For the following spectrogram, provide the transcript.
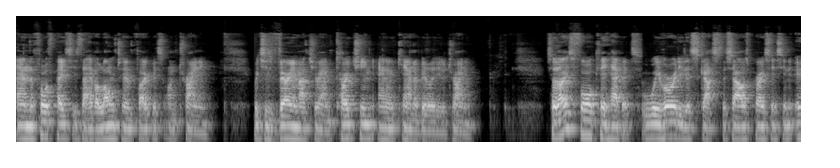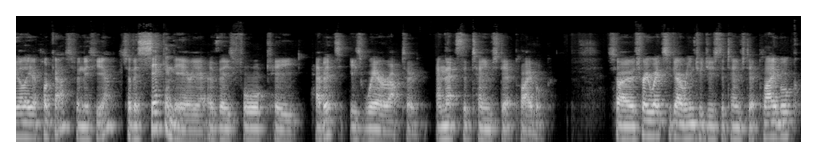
And the fourth piece is they have a long-term focus on training, which is very much around coaching and accountability to training. So those four key habits, we've already discussed the sales process in earlier podcasts from this year. So the second area of these four key habits is where we're up to, and that's the team step playbook. So three weeks ago, we introduced the team step playbook.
